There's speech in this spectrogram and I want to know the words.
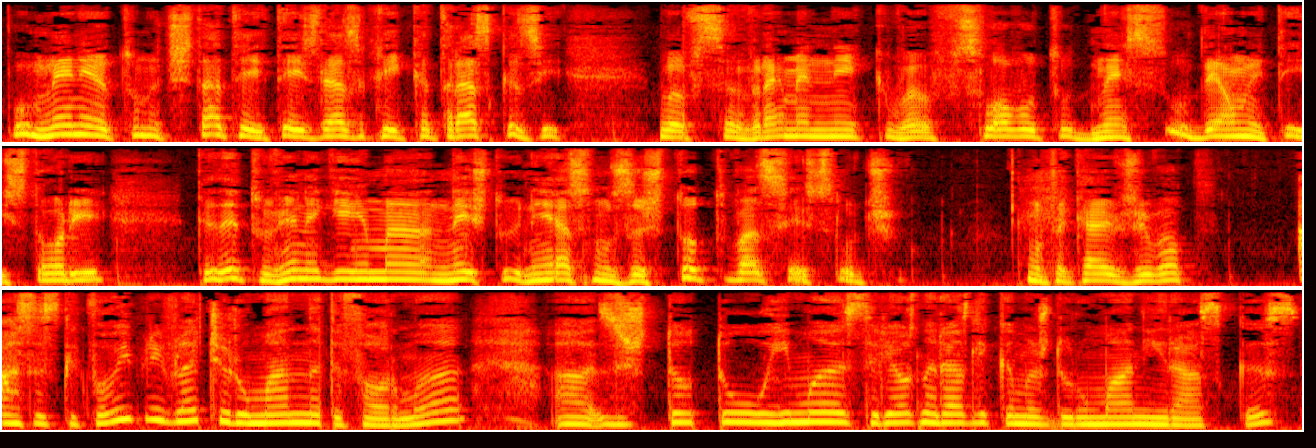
По мнението на читателите те излязаха и като разкази в съвременник, в словото днес, отделните истории, където винаги има нещо неясно защо това се е случило. Но така е в живота. А с какво ви привлече романната форма? А, защото има сериозна разлика между роман и разказ.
